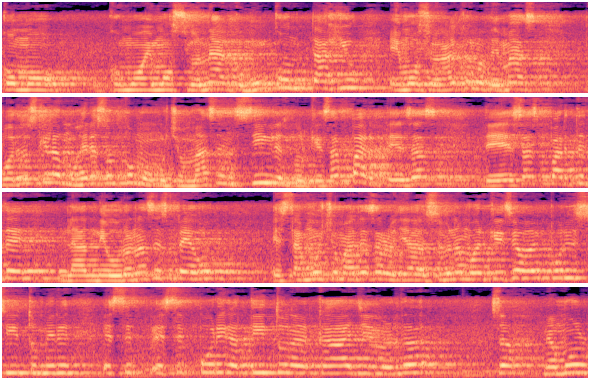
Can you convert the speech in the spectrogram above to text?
como, como emocional, como un contagio emocional con los demás. Por eso es que las mujeres son como mucho más sensibles, porque esa parte, esas, de esas partes de las neuronas espejo, está mucho más desarrollada. Es una mujer que dice, ay, pobrecito, mire, este, este pobre gatito en la calle, ¿verdad? O sea, mi amor,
